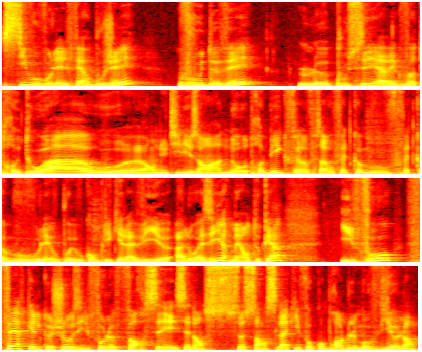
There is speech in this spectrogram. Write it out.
Si vous voulez le faire bouger, vous devez le pousser avec votre doigt ou euh, en utilisant un autre bic. Ça, vous faites comme vous, vous faites comme vous voulez. Vous pouvez vous compliquer la vie euh, à loisir, mais en tout cas, il faut faire quelque chose. Il faut le forcer. Et c'est dans ce sens-là qu'il faut comprendre le mot violent,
